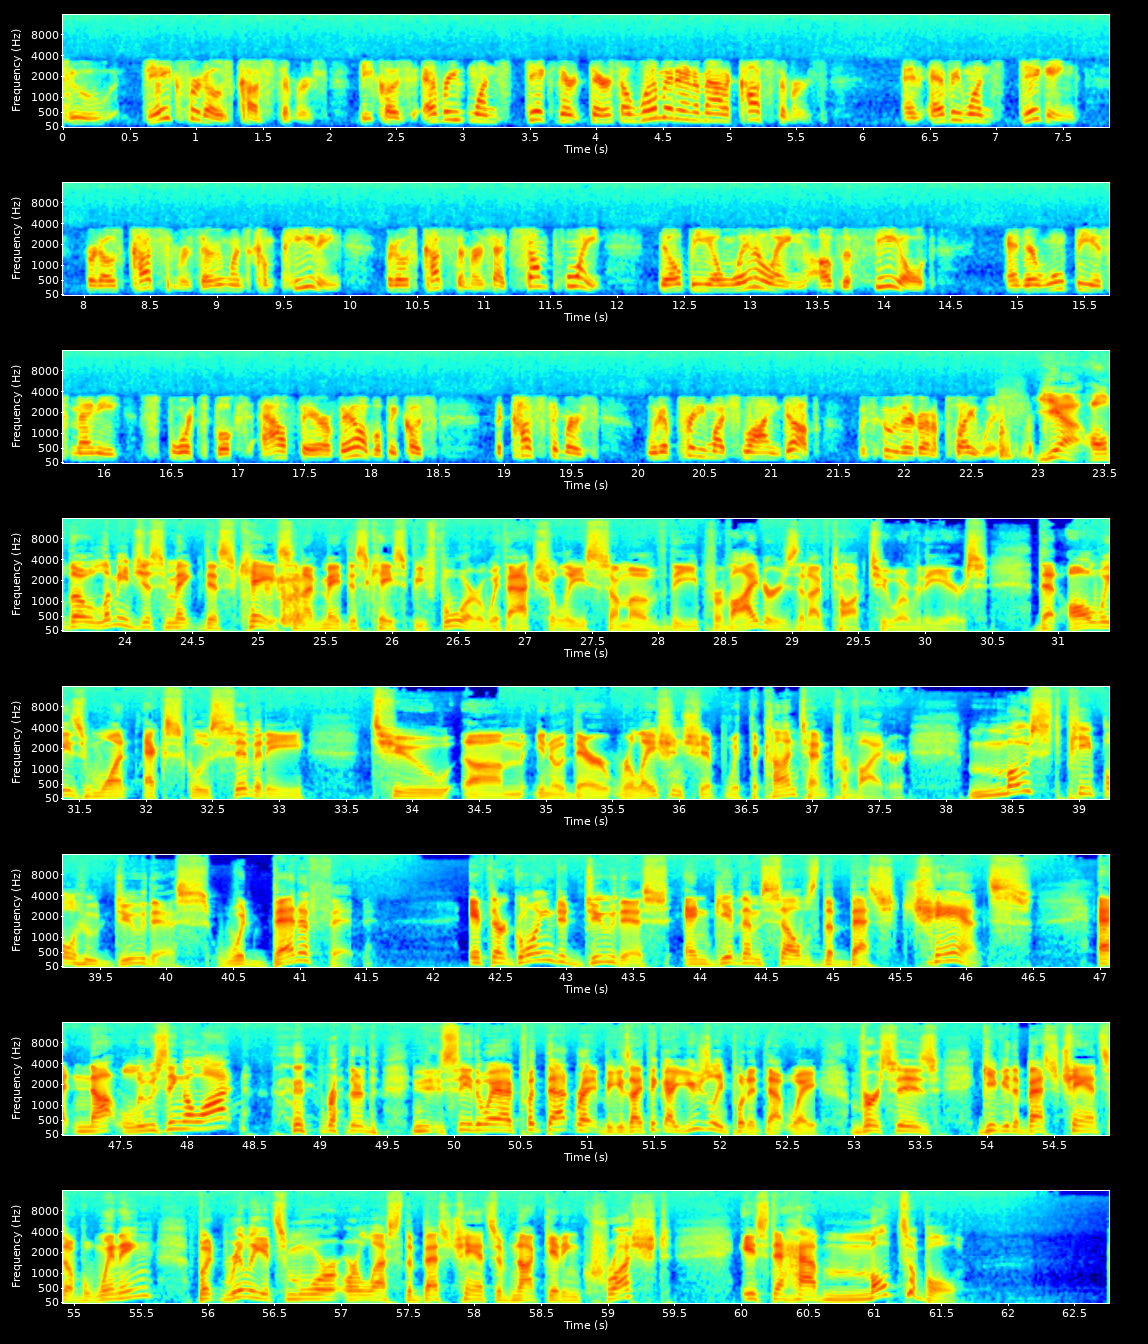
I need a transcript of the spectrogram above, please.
to dig for those customers because everyone's dig. There, there's a limited amount of customers, and everyone's digging for those customers. Everyone's competing for those customers. At some point, there'll be a winnowing of the field, and there won't be as many sports books out there available because the customers would have pretty much lined up with who they're going to play with. Yeah, although let me just make this case, and I've made this case before with actually some of the providers that I've talked to over the years that always want exclusivity to um, you know their relationship with the content provider. Most people who do this would benefit if they're going to do this and give themselves the best chance at not losing a lot rather see the way I put that right because I think I usually put it that way versus give you the best chance of winning, but really it's more or less the best chance of not getting crushed is to have multiple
